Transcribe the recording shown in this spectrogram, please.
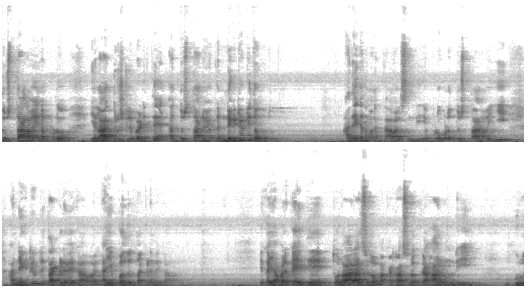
దుస్థానం అయినప్పుడు ఎలా దృష్టిలో పెడితే ఆ దుస్థానం యొక్క నెగిటివిటీ తగ్గుతుంది. అదే కదా మనకు కావాల్సింది. ఎప్పుడు కూడా దుస్థానం అయ్యి ఆ నెగిటివిటీ తగ్గడమే కావాలి ఆ ఇబ్బందులు తగ్గడమే కావాలి. ఇక ఎవరికైతే తులారాశిలో మకర రాశిలో గ్రహాలు ఉండి గురు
